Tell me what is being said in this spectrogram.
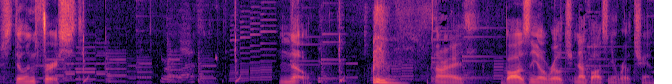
Still in first. No. Alright. Bosnia world ch- not Bosnia world champ.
